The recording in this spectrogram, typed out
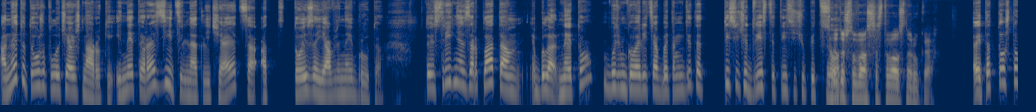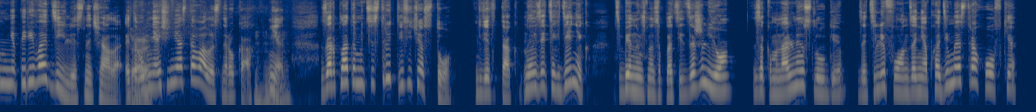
А нету ты уже получаешь на руки. И нетто разительно отличается от той заявленной бруто. То есть средняя зарплата была нетто, будем говорить об этом, где-то 1200-1500. Это то, что у вас оставалось на руках? Это то, что мне переводили сначала. Этого так. у меня еще не оставалось на руках. Угу. Нет. Зарплата медсестры 1100, где-то так. Но из этих денег тебе нужно заплатить за жилье, за коммунальные услуги, за телефон, за необходимые страховки.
